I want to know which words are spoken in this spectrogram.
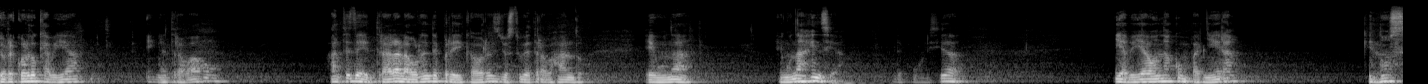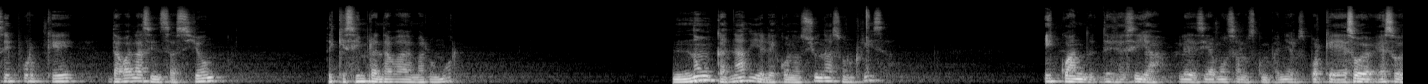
Yo recuerdo que había en el trabajo, antes de entrar a la orden de predicadores, yo estuve trabajando en una, en una agencia de publicidad. Y había una compañera no sé por qué daba la sensación de que siempre andaba de mal humor. Nunca nadie le conoció una sonrisa. Y cuando decía, le decíamos a los compañeros, porque eso, eso,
